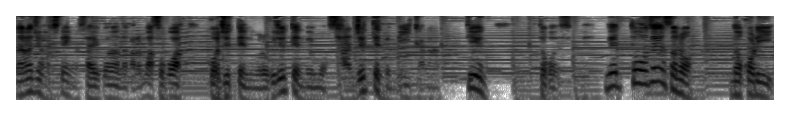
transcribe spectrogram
78点が最高なんだから、まあそこは50点でも60点でも30点でもいいかなっていうとこですよね。で、当然その残り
